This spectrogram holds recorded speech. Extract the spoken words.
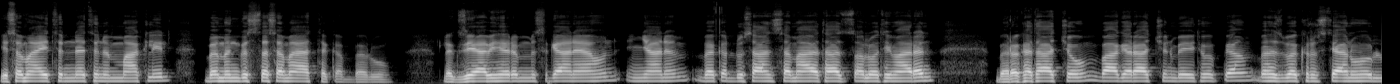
የሰማይትነትንም አክሊል በመንግሥተ ሰማያት ተቀበሉ። ለእግዚአብሔርም ምስጋና ይሁን። እኛንም በቅዱሳን ሰማዕታት ጸሎት ይማረን። በረከታቸውም በአገራችን በኢትዮጵያ በሕዝበ ክርስቲያኑ ሁሉ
